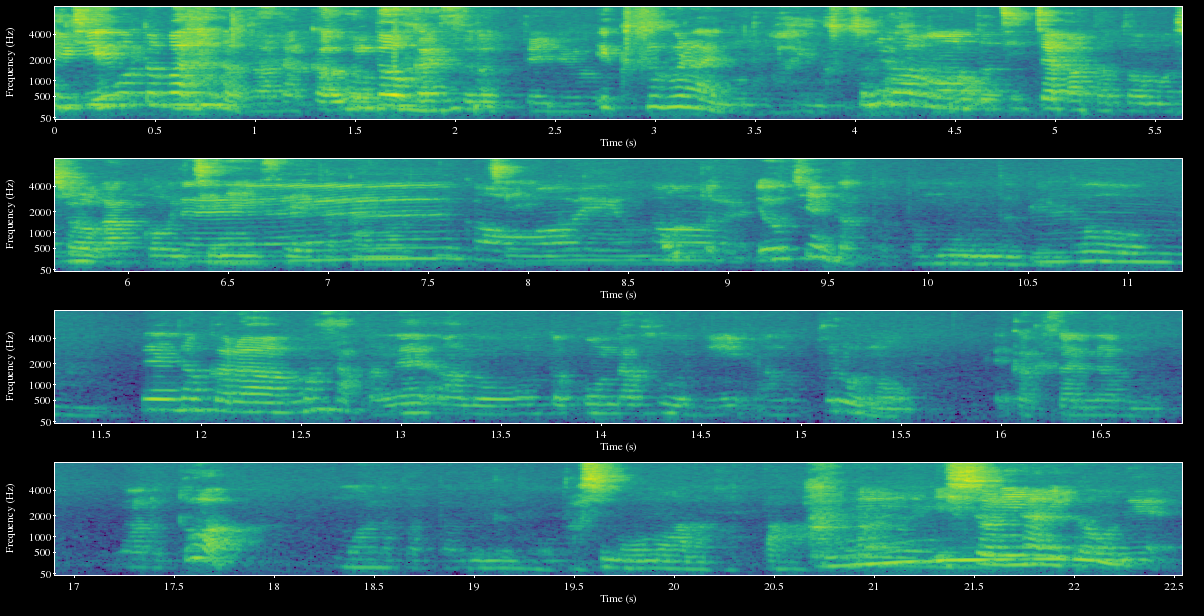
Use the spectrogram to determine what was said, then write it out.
いちごとバナナがなんか運動会するっていう。いくつぐらいの時それはもうほんとちっちゃかったと思う。小学校1年生とかへー幼稚園かわい。い本当幼稚園だったと思うんだけど、でだからまさかねあの本当こんな風にあのプロの絵描きさんになるのなるとは思わなかったんだけど、私も思わなかった。うん。一緒に何かをね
